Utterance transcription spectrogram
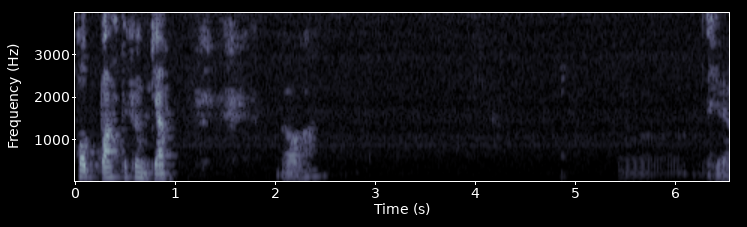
Hoppas det funkar. Ja, Ja.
